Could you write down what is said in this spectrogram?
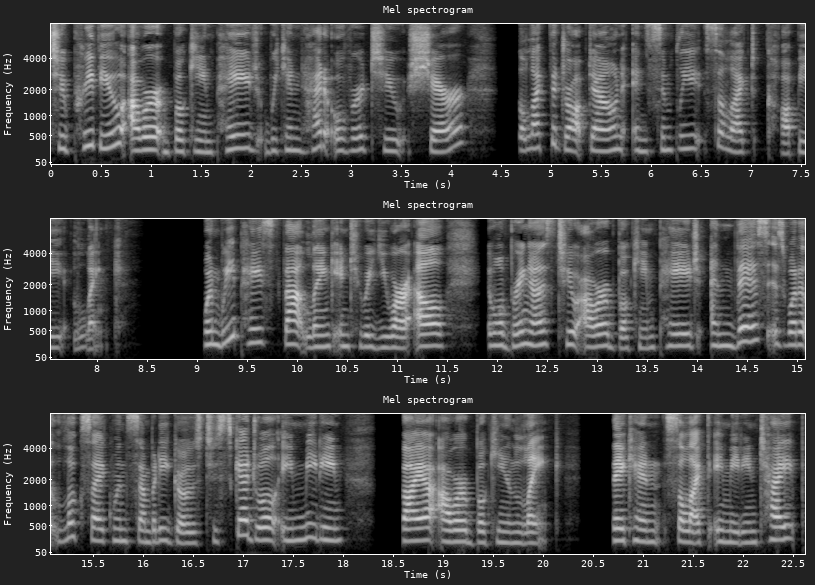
To preview our booking page, we can head over to Share select the drop-down and simply select Copy Link. When we paste that link into a URL, it will bring us to our booking page, and this is what it looks like when somebody goes to schedule a meeting via our booking link. They can select a meeting type,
